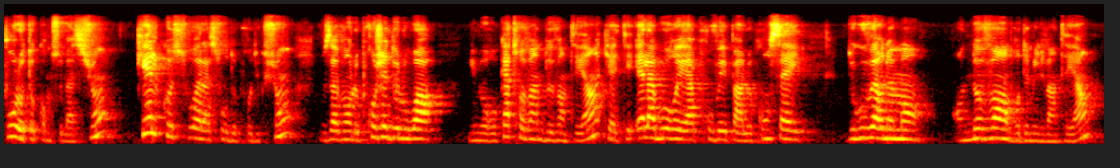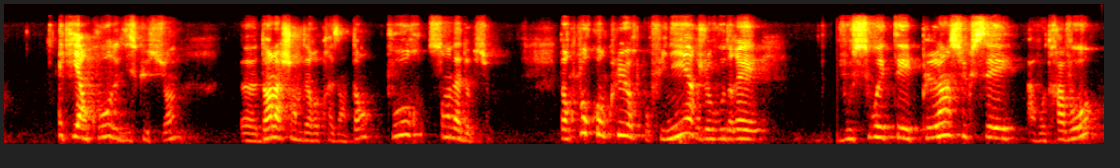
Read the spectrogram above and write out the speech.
pour l'autoconsommation, quelle que soit la source de production, nous avons le projet de loi numéro 8221 qui a été élaboré et approuvé par le Conseil du gouvernement en novembre 2021 et qui est en cours de discussion euh, dans la Chambre des représentants pour son adoption. Donc pour conclure, pour finir, je voudrais vous souhaiter plein succès à vos travaux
